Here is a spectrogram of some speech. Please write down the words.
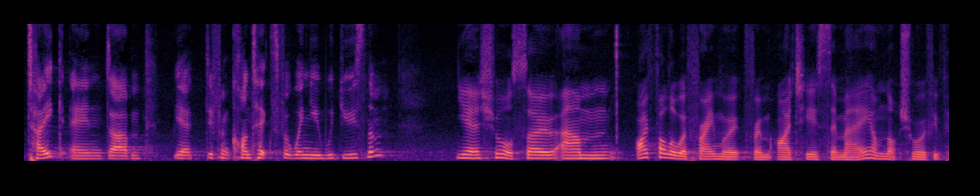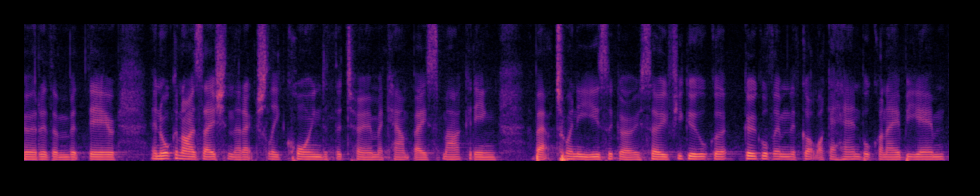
take, and um, yeah, different contexts for when you would use them. Yeah, sure. So um, I follow a framework from ITSMA. I'm not sure if you've heard of them, but they're an organisation that actually coined the term account based marketing about 20 years ago. So if you Google, Google them, they've got like a handbook on ABM.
